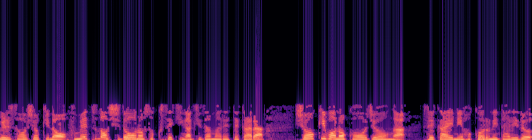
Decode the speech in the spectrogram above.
義総書記の不滅の指導の足跡が刻まれてから、小規模の工場が世界に誇るに足りる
